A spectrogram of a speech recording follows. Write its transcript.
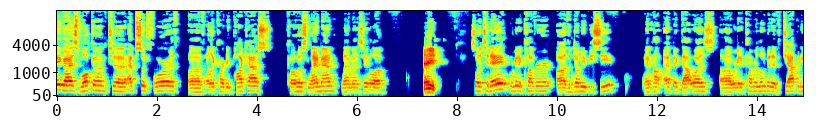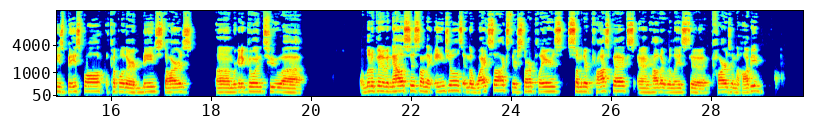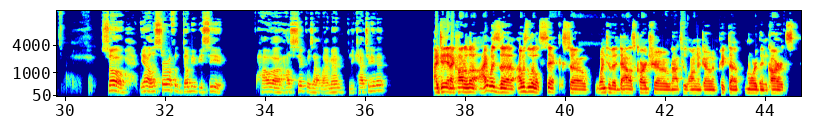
Hey guys, welcome to episode four of LA Card Dude Podcast. Co-host Landman. Landman, say hello. Hey. So today we're going to cover uh, the WBC and how epic that was. Uh, we're going to cover a little bit of Japanese baseball, a couple of their main stars. Um, we're going to go into uh, a little bit of analysis on the Angels and the White Sox, their star players, some of their prospects, and how that relates to cards in the hobby. So yeah, let's start off with WBC. How uh, how sick was that, Landman? Did you catch any of it? I did. I caught a little. I was uh, I was a little sick, so went to the Dallas Card Show not too long ago and picked up more than cards.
